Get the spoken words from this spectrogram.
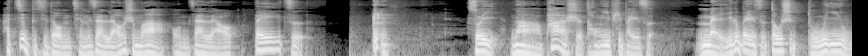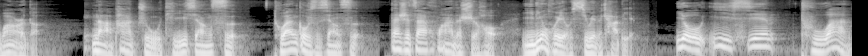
还记不记得我们前面在聊什么啊？我们在聊杯子。所以，哪怕是同一批杯子，每一个杯子都是独一无二的。哪怕主题相似，图案构思相似，但是在画的时候一定会有细微的差别。有一些图案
